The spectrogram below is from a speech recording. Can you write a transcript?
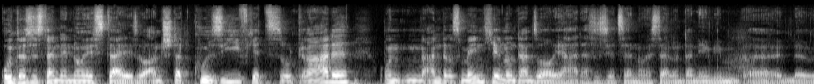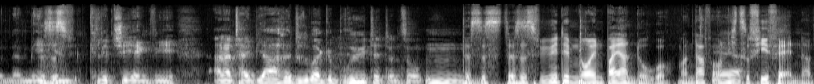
und das ist dann der neue Style. So anstatt kursiv jetzt so gerade und ein anderes Männchen und dann so, ja, das ist jetzt der neue Style und dann irgendwie äh, eine, eine Das ist- Medienklitsche irgendwie anderthalb Jahre drüber gebrütet und so. mm. Das ist, das ist wie mit dem neuen Bayern-Logo. Man darf auch Ja, nicht ja. zu viel verändern.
